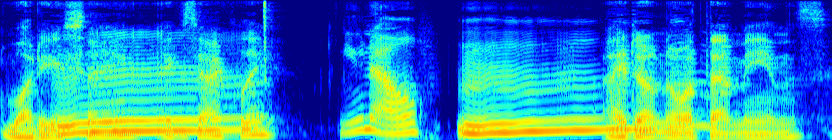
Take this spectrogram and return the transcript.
What are you saying exactly? You know. Mm, I don't know what that means.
